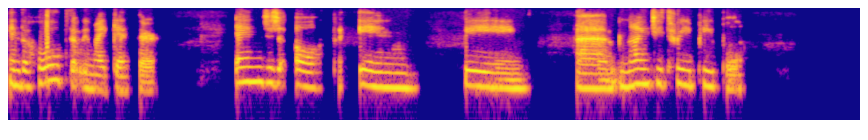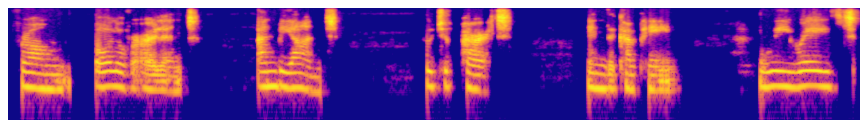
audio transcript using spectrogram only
in the hope that we might get there. Ended up in being um, 93 people from all over Ireland and beyond who took part in the campaign. We raised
